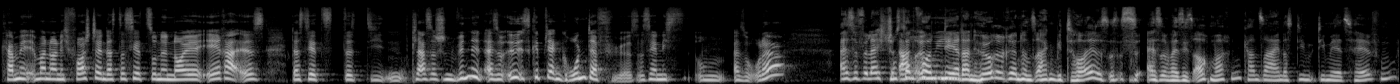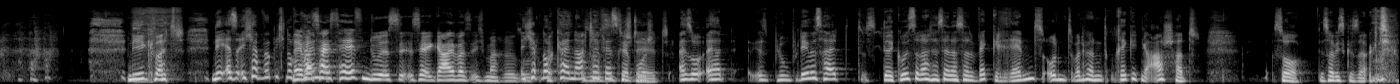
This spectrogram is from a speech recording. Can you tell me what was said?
kann mir immer noch nicht vorstellen, dass das jetzt so eine neue Ära ist, dass jetzt dass die klassischen Windeln, also äh, es gibt ja einen Grund dafür. Es ist ja nicht um, also oder? Also vielleicht Muss antworten irgendwie- dir ja dann Hörerinnen und sagen, wie toll es ist. Also weil sie es auch machen, kann sein, dass die, die mir jetzt helfen. nee, Quatsch. Nee, also ich habe wirklich noch Nee, keinen, was heißt helfen? Du ist, ist ja egal, was ich mache. So, ich habe noch keinen also, Nachteil es ist ja festgestellt. also er hat, das Problem ist halt, das, der größte Nachteil ist ja, dass er wegrennt und manchmal einen dreckigen Arsch hat. So, das habe ich gesagt.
